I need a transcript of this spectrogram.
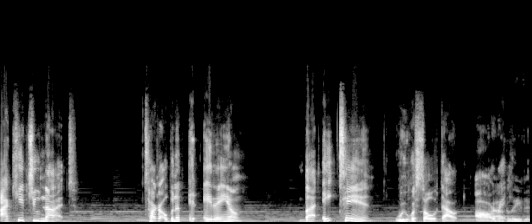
I kid you not. Target opened up at 8 a.m. By 8:10, we were sold out already. I believe it.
